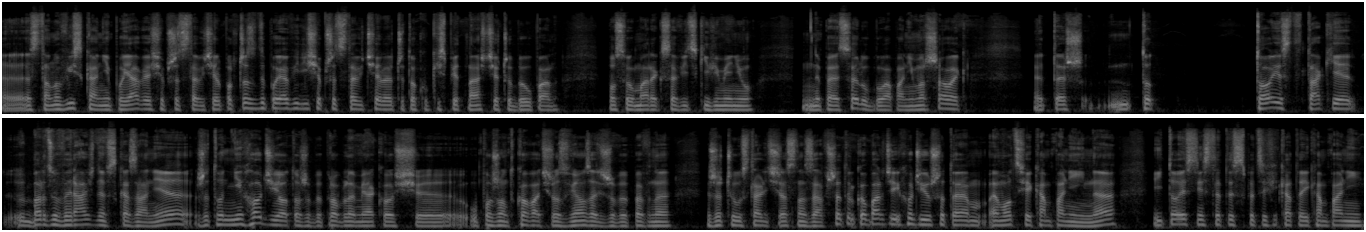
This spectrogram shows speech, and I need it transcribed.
e, stanowiska, nie pojawia się przedstawiciel, podczas gdy pojawili się przedstawiciele, czy to Kukiz 15, czy był pan poseł Marek Sawicki w imieniu PSL-u, była pani marszałek, e, też to, to jest takie bardzo wyraźne wskazanie, że to nie chodzi o to, żeby problem jakoś e, uporządkować, rozwiązać, żeby pewne rzeczy ustalić raz na zawsze, tylko bardziej chodzi już o te em- emocje kampanijne i to jest niestety specyfika tej kampanii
